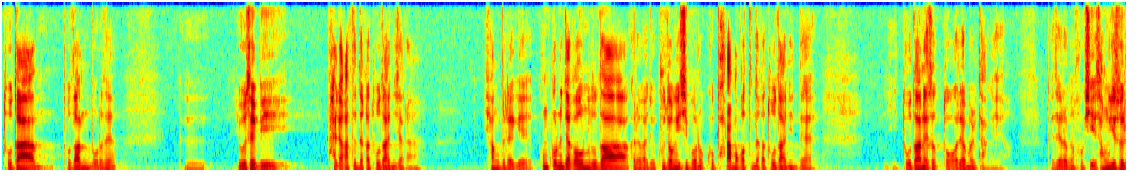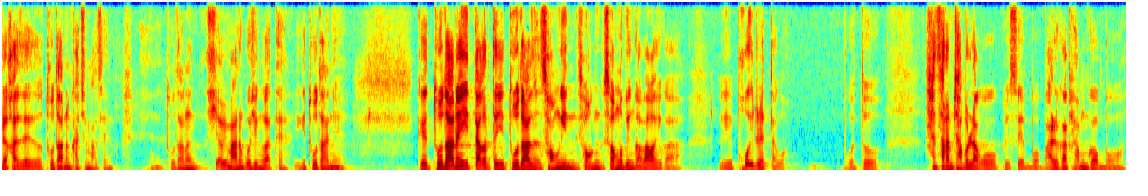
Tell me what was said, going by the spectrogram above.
도단 도단 모르세요? 그 요셉이 팔려갔던 데가 도단이잖아. 형들에게 꿈꾸는 자가 어느 도다 그래가지고 구덩이 집어넣고 팔아먹었던 데가 도단인데 이 도단에서 또 어려움을 당해요. 그래서 여러분 혹시 성지순례 가더라도 도단은 가지 마세요. 예, 도단은 시험이 많은 곳인 것 같아. 이게 도단이에요. 그 도단에 있다 그랬더니 도단 성인 성, 성읍인가 봐 거기가 포위를 했다고. 그것도 한 사람 잡으려고 글쎄 뭐 말과 병거 뭐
